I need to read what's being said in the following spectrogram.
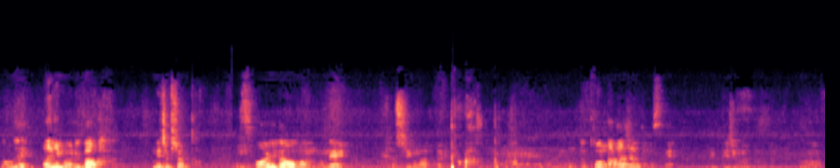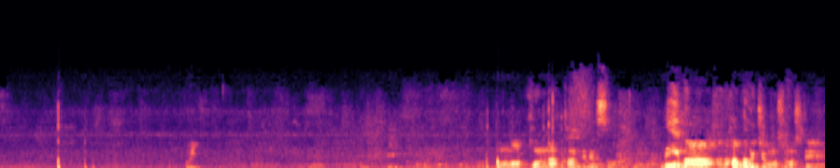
ほんでアニマルがめちゃくちゃあるとスパイダーマンのね写真があったりとかこんな感じになってますね。リュックジムうん。ほいまあこんな感じですわ。で今あのハンバーグ注文しまして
